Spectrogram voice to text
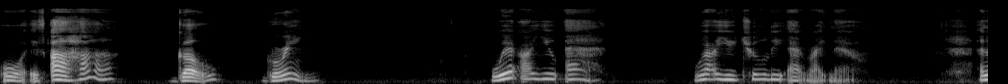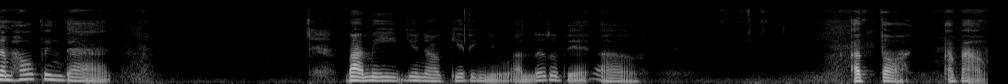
Or is aha, go green? Where are you at? Where are you truly at right now? And I'm hoping that by me, you know, giving you a little bit of a thought about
